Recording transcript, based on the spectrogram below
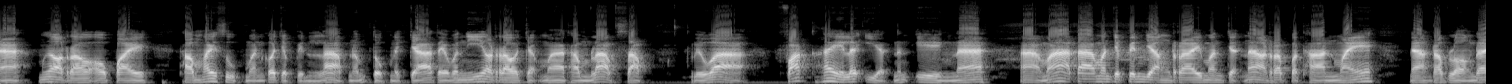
นะเมื่อเราเอาไป ทำให้สุกมันก็จะเป็นลาบน้ำตกนะจ๊ะแต่วันนี้เราจะมาทำลาบสับ หรือว่าฟักให้ละเอียดนั่นเองนะอ่ามาตามันจะเป็นอย่างไรมันจะน่ารับประทานไหมนะรับรองได้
